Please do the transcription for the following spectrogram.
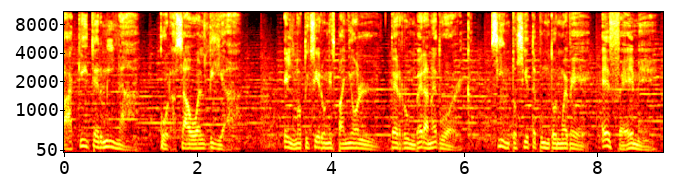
Aquí termina Curazao al día, el noticiero en español de Rumbera Network, 107.9 FM.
